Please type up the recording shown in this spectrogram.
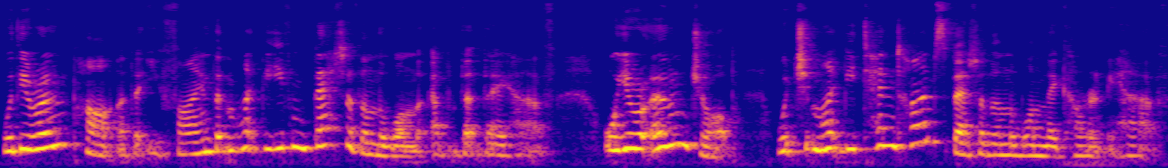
with your own partner that you find that might be even better than the one that, uh, that they have, or your own job, which might be 10 times better than the one they currently have,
